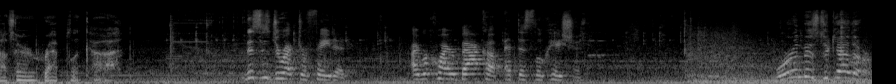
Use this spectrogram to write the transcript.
Another replica. This is Director Faden. I require backup at this location. We're in this together!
